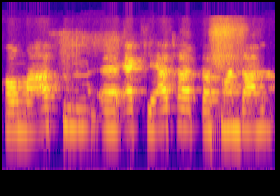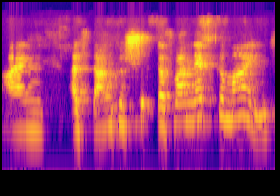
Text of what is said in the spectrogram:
Frau Maaßen äh, erklärt hat, dass man dann ein als Dankeschön, das war nett gemeint,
